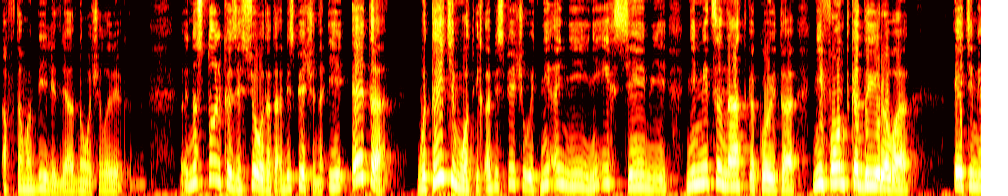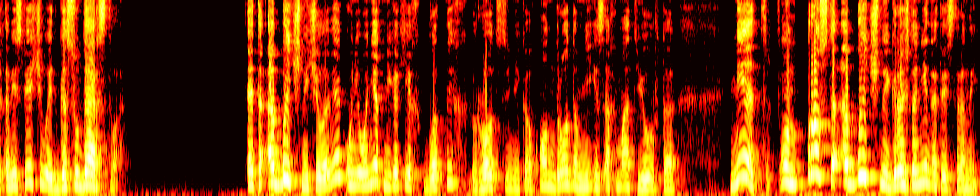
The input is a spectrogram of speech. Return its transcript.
автомобили для одного человека. Настолько здесь все вот это обеспечено. И это, вот этим вот их обеспечивают не они, не их семьи, не меценат какой-то, не фонд Кадырова. Этим их обеспечивает государство. Это обычный человек, у него нет никаких блатных родственников, он родом не из Ахмат-Юрта, нет, он просто обычный гражданин этой страны.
